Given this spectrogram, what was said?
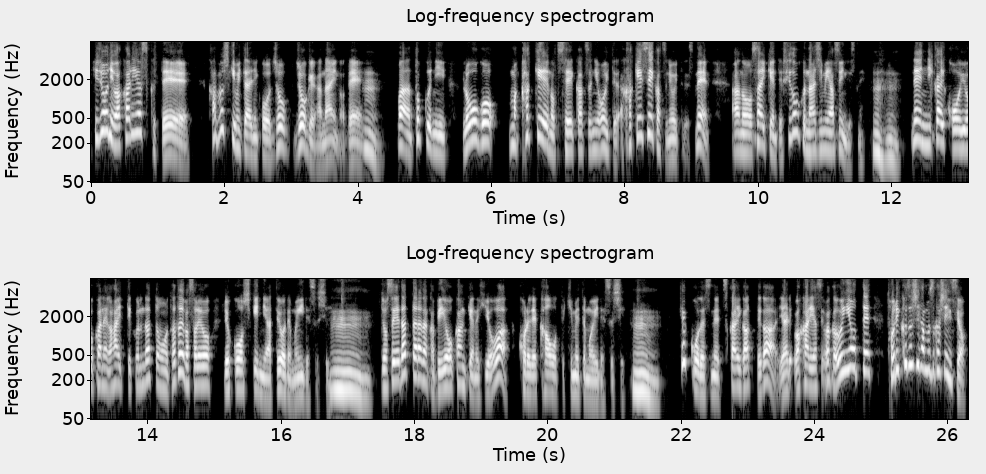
非常に分かりやすくて、株式みたいにこう上上下がないので、うん。まあ特に老後、まあ家計の生活において、家計生活においてですね、あの、債券ってすごく馴染みやすいんですね。うん年2回こういうお金が入ってくるんだと思う。例えばそれを旅行資金に当てようでもいいですし、うん。うん。女性だったらなんか美容関係の費用はこれで買おうって決めてもいいですし、うん。結構ですね、使い勝手がやり、わかりやすい。なんか運用って取り崩しが難しいんですよ。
